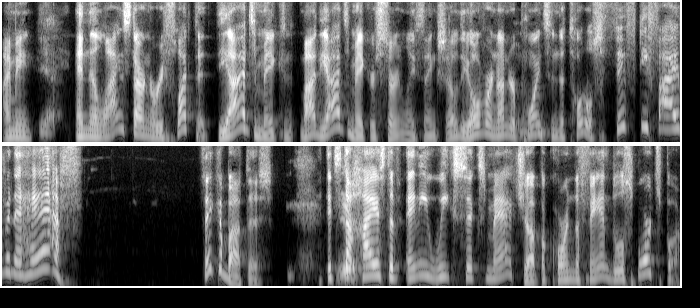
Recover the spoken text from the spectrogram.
I mean, yeah. and the line's starting to reflect it. The odds make my the odds makers certainly think so. The over and under mm-hmm. points in the totals 55 and a half. Think about this. It's the highest of any week six matchup, according to FanDuel Sportsbook,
